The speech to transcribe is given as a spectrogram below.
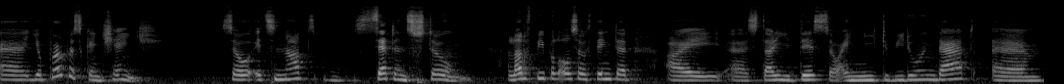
uh, your purpose can change. So it's not set in stone. A lot of people also think that I uh, study this, so I need to be doing that. Um,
